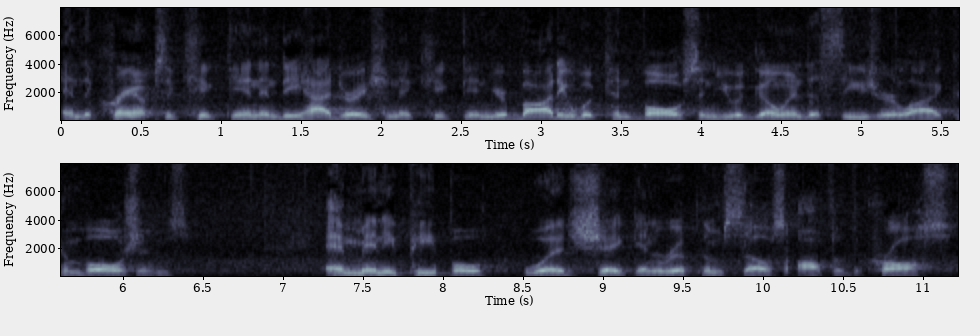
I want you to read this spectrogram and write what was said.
and the cramps had kicked in and dehydration had kicked in, your body would convulse and you would go into seizure like convulsions. And many people would shake and rip themselves off of the cross.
